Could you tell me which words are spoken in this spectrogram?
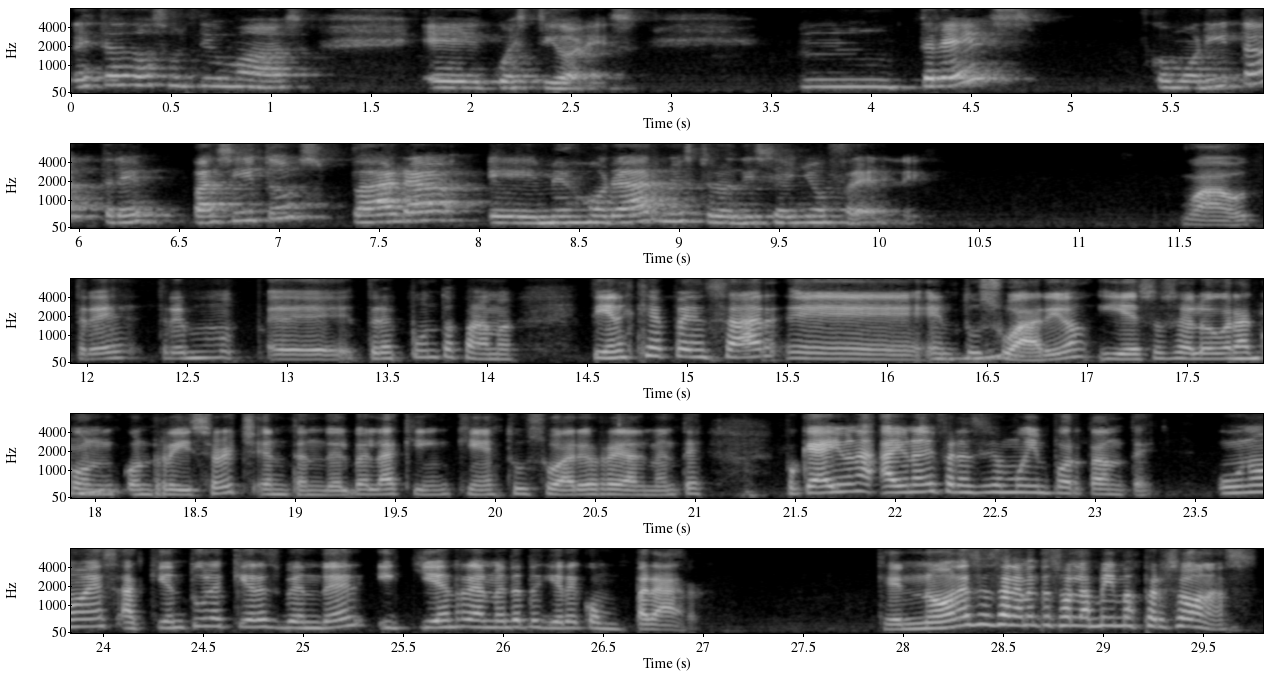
estas dos últimas eh, cuestiones. Mm, tres, como ahorita, tres pasitos para eh, mejorar nuestro diseño friendly. Wow, tres, tres, eh, tres puntos para... Tienes que pensar eh, en tu usuario y eso se logra con, con, research, entender, ¿verdad? ¿Quién, quién es tu usuario realmente. Porque hay una, hay una diferenciación muy importante. Uno es a quién tú le quieres vender y quién realmente te quiere comprar. Que no necesariamente son las mismas personas.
